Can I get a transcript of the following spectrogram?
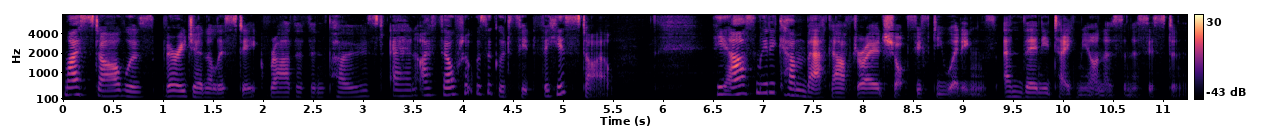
my style was very journalistic rather than posed, and I felt it was a good fit for his style. He asked me to come back after I had shot 50 weddings, and then he'd take me on as an assistant.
